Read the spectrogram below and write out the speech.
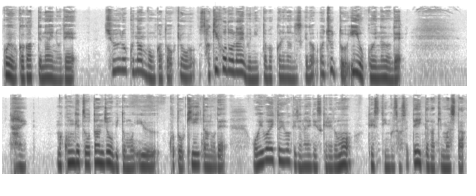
声を伺ってないので収録何本かと今日先ほどライブに行ったばっかりなんですけど、まあ、ちょっといいお声なので、はい。まあ、今月お誕生日ともいうことを聞いたので、お祝いというわけじゃないですけれども、テスティングさせていただきました。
